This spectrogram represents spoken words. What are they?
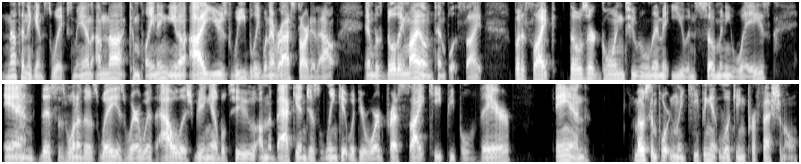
nothing against Wix, man. I'm not complaining. You know, I used Weebly whenever I started out and was building my own template site. But it's like those are going to limit you in so many ways. Yeah. And this is one of those ways where with Owwlish being able to on the back end just link it with your WordPress site, keep people there, and most importantly, keeping it looking professional.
